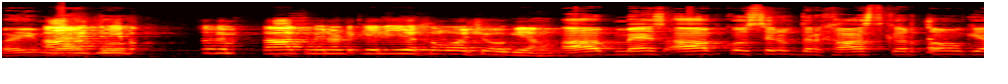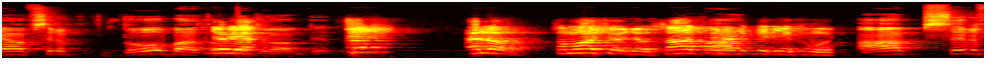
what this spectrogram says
بھائی آپ اتنی سات منٹ کے لیے خاموش ہو گیا ہوں۔ آپ میں آپ کو صرف درخواست کرتا ہوں کہ آپ صرف دو باتوں کا جواب دو۔ ہیلو خاموش ہو جاؤ سات منٹ کے لیے خاموش آپ صرف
